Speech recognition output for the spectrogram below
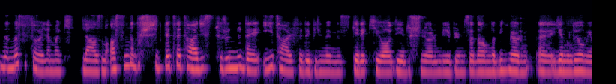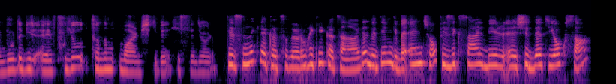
nasıl söylemek lazım? Aslında bu şiddet ve taciz türünü de iyi tarif edebilmemiz gerekiyor diye düşünüyorum birbirimize damla. Bilmiyorum e, yanılıyor muyum? Burada bir e, flu tanım varmış gibi hissediyorum. Kesinlikle katılıyorum. Hakikaten öyle. Dediğim gibi en çok fiziksel bir e, şiddet yoksa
